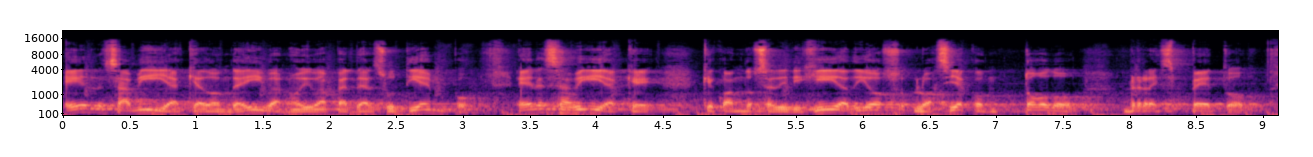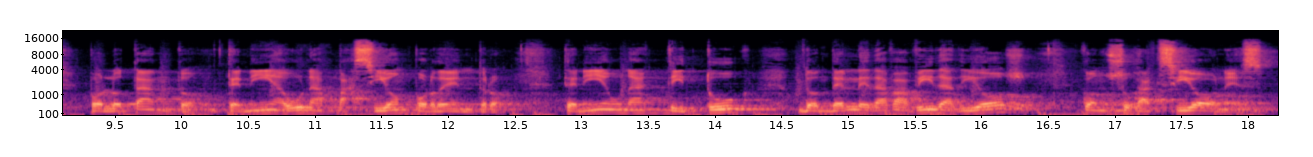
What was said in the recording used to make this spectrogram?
Él sabía que a donde iba no iba a perder su tiempo. Él sabía que, que cuando se dirigía a Dios lo hacía con todo respeto. Por lo tanto, tenía una pasión por dentro, tenía una actitud donde él le daba vida a Dios con sus acciones.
